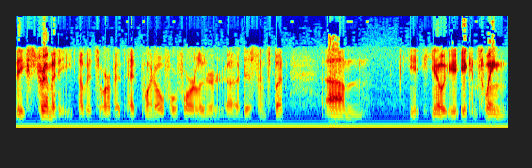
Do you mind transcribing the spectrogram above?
the extremity of its orbit at 0.044 lunar uh, distance. But um, y you know, it, it can swing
